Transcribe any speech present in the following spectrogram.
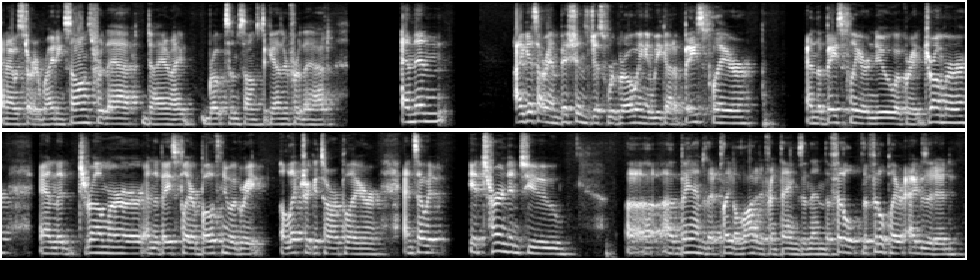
and I was started writing songs for that. Diane and I wrote some songs together for that. And then I guess our ambitions just were growing, and we got a bass player and the bass player knew a great drummer and the drummer and the bass player both knew a great electric guitar player and so it it turned into a, a band that played a lot of different things and then the fiddle the fiddle player exited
